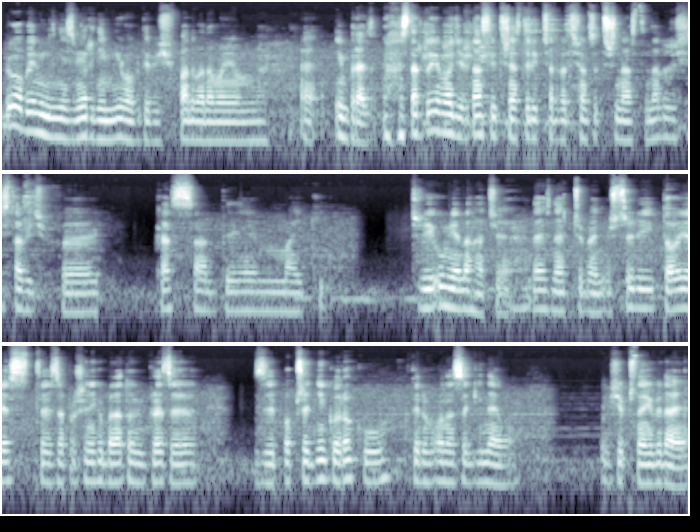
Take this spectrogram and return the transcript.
Byłoby mi niezmiernie miło, gdybyś wpadła na moją e, imprezę. Startujemy o 19.13 lipca 2013. Należy się stawić w Casa de Majki. Czyli u mnie na chacie. Daj znać, czy będziesz. Czyli to jest zaproszenie chyba na tą imprezę z poprzedniego roku, w którym ona zaginęła. Tak mi się przynajmniej wydaje.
